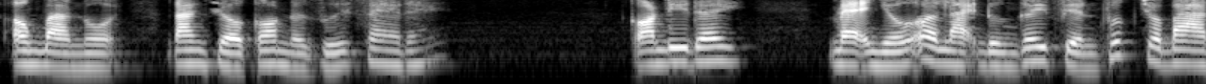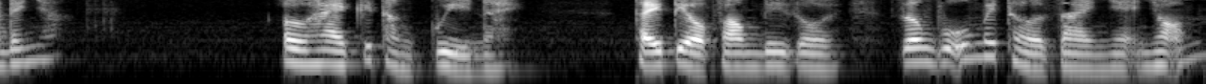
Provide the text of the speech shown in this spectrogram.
Ông bà nội đang chờ con ở dưới xe đấy. Con đi đây, Mẹ nhớ ở lại đừng gây phiền phức cho ba đấy nhá. Ơ hay cái thằng quỷ này. Thấy Tiểu Phong đi rồi, Dương Vũ mới thở dài nhẹ nhõm.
